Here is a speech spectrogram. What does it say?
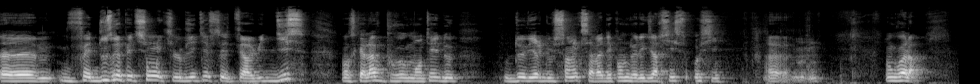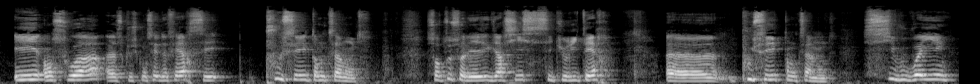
euh, vous faites 12 répétitions et que l'objectif c'est de faire 8-10, dans ce cas-là, vous pouvez augmenter de 2,5, ça va dépendre de l'exercice aussi. Euh, donc voilà. Et en soi, ce que je conseille de faire, c'est pousser tant que ça monte. Surtout sur les exercices sécuritaires, pousser tant que ça monte. Si vous voyez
